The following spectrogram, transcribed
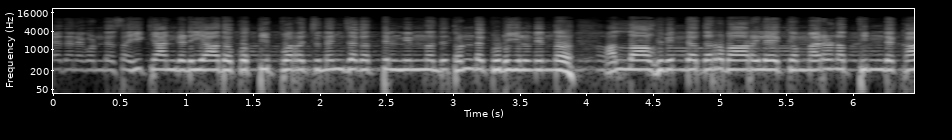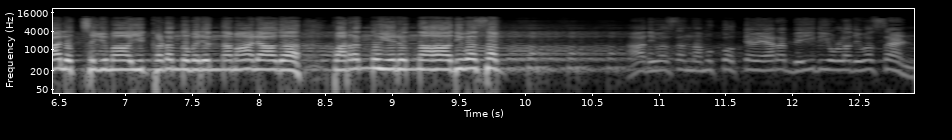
വേദന കൊണ്ട് സഹിക്കാൻ കഴിയാതെ കൊത്തിപ്പറച്ച് നെഞ്ചകത്തിൽ നിന്ന് തൊണ്ടക്കുടിയിൽ നിന്ന് അള്ളാഹുവിന്റെ ദർബാറിലേക്ക് മരണത്തിന്റെ കാലുച്ചയുമായി കടന്നു വരുന്ന മാലാക പറന്നുയരുന്ന ആ ദിവസം. ആ ദിവസം നമുക്കൊക്കെ ഏറെ ഭീതിയുള്ള ദിവസമാണ്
